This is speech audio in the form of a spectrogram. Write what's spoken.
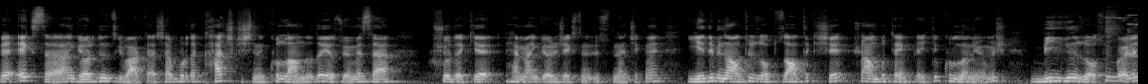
Ve ekstradan gördüğünüz gibi arkadaşlar burada kaç kişinin kullandığı da yazıyor. Mesela Şuradaki hemen göreceksiniz üstünden çekme. 7636 kişi şu an bu template'i kullanıyormuş. Bilginiz olsun böyle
